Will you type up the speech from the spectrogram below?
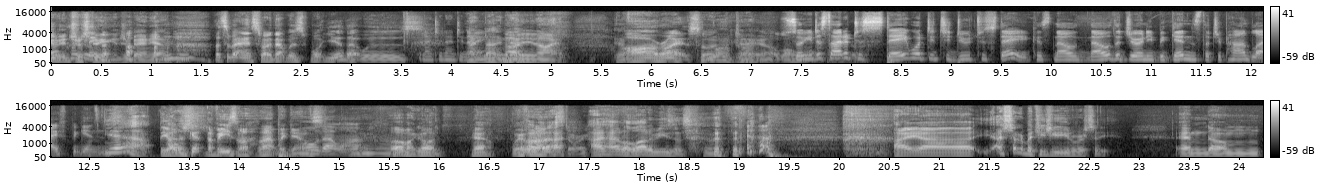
quickly. interesting in Japan. Yeah, That's about. And sorry, that was what year? That was 1999. Nine, nine. ninety nine. Yeah. All right, so Long time. yeah, long, So you decided time to stay. What did you do to stay? Because now, now the journey begins. The Japan life begins. yeah. the I old was- get the visa that begins. Oh, that one. Oh my god. Yeah. We I all know that I- story. I, had a lot of visas. I uh, I started by teaching at university, and um,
